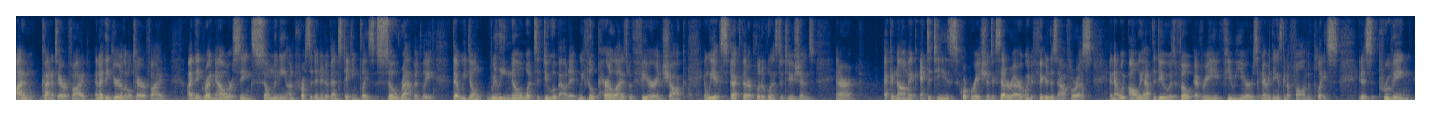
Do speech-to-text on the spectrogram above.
I'm kind of terrified, and I think you're a little terrified. I think right now we're seeing so many unprecedented events taking place so rapidly that we don't really know what to do about it. We feel paralyzed with fear and shock, and we expect that our political institutions and our economic entities, corporations, etc., are going to figure this out for us, and that we all we have to do is vote every few years, and everything is going to fall into place. It is proving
